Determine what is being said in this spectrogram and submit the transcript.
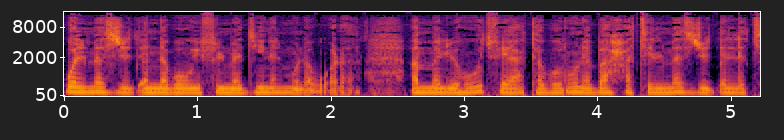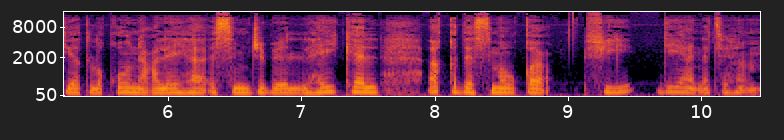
والمسجد النبوي في المدينة المنورة. أما اليهود فيعتبرون باحة المسجد التي يطلقون عليها اسم جبل الهيكل أقدس موقع في ديانتهم.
